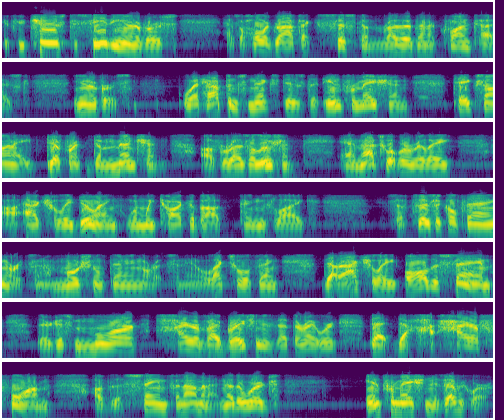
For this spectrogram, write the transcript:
If you choose to see the universe as a holographic system rather than a quantized universe, what happens next is that information takes on a different dimension of resolution. And that's what we're really uh, actually doing when we talk about things like it's a physical thing or it's an emotional thing or it's an intellectual thing. They're actually all the same. They're just more higher vibration. Is that the right word? That the higher form of the same phenomena. In other words, information is everywhere.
